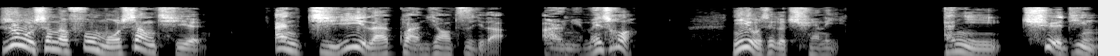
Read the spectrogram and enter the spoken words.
肉身的父母尚且按己意来管教自己的儿女，没错，你有这个权利，但你确定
